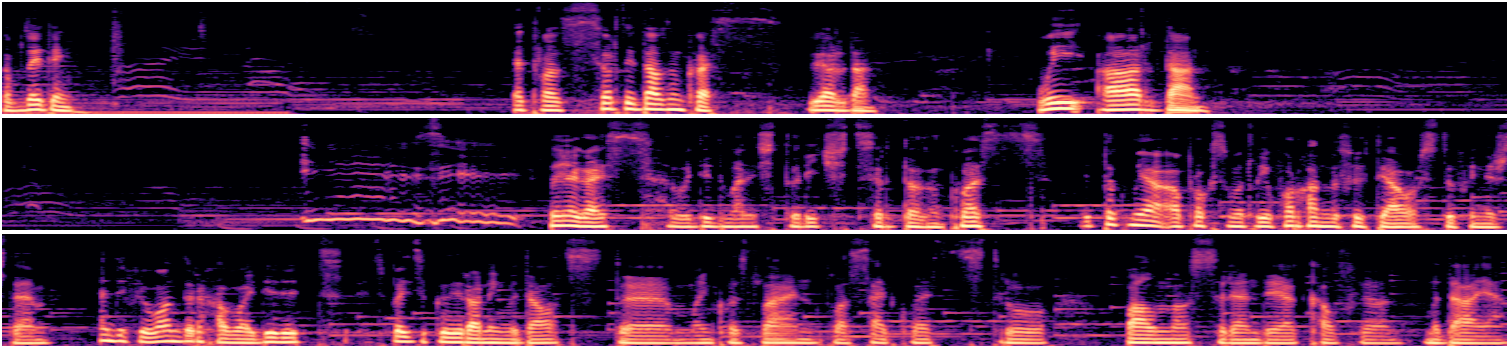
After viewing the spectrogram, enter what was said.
Updating. That was 30,000 quests. We are done. We are done. So yeah guys, we did manage to reach 30,000 quests. It took me approximately 450 hours to finish them. And if you wonder how I did it, it's basically running without the main quest line plus side quests through Balenos, Rendia, Calpheon, Mediah.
